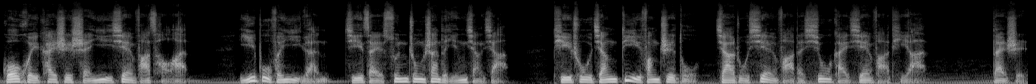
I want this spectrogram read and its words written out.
国会开始审议宪法草案，一部分议员即在孙中山的影响下，提出将地方制度加入宪法的修改宪法提案。但是，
